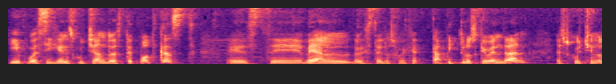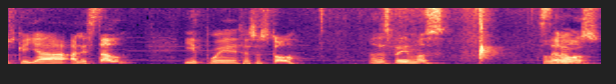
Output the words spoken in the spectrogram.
Y pues siguen escuchando este podcast. Este, vean este, los capítulos que vendrán. Escuchen los que ya han estado. Y pues eso es todo. Nos despedimos. Nos Hasta luego.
